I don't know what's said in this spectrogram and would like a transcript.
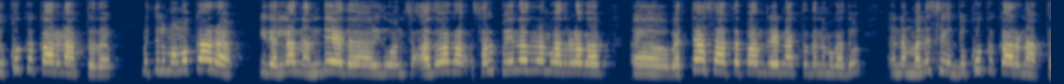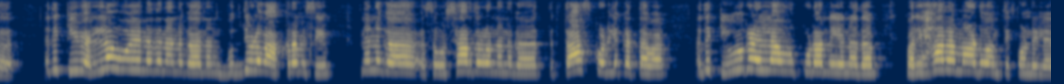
ದುಃಖಕ್ಕೆ ಕಾರಣ ಆಗ್ತದೆ. ಮತ್ತೆ ಇಲ್ಲಿ ಮಮಕಾರ, ಇದೆಲ್ಲ ನಂದೇ ಅದ, ಇದು ಒಂದು ಅದ್ರಾಗ ಸ್ವಲ್ಪ ಏನಾದ್ರು ನಮ್ಗೆ ಅದ್ರೊಳಗೆ ವ್ಯತ್ಯಾಸ ಆತಪ್ಪ ಅಂದ್ರೆ ಏನಾಗ್ತದೆ ನಮಗದು ನಮ್ಮ ಮನಸ್ಸಿಗೆ ದುಃಖಕ್ಕೆ ಕಾರಣ ಆಗ್ತದೆ. ಅದಕ್ಕೆ ಇವೆಲ್ಲವೂ ಏನದ ನನಗೆ ನನ್ನ ಬುದ್ಧಿಯೊಳಗೆ ಆಕ್ರಮಿಸಿ, ನನಗೆ ಸಂಸಾರದೊಳಗೆ ನನಗೆ ತ್ರಾಸ ಕೊಡ್ಲಿಕ್ಕತ್ತಾವ ಅದಕ್ಕೆ ಇವುಗಳೆಲ್ಲ ಕೂಡ ಏನದ, ಪರಿಹಾರ ಮಾಡು ಅಂತ ತಿಳ್ಕೊಂಡಿಲ್ಲ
